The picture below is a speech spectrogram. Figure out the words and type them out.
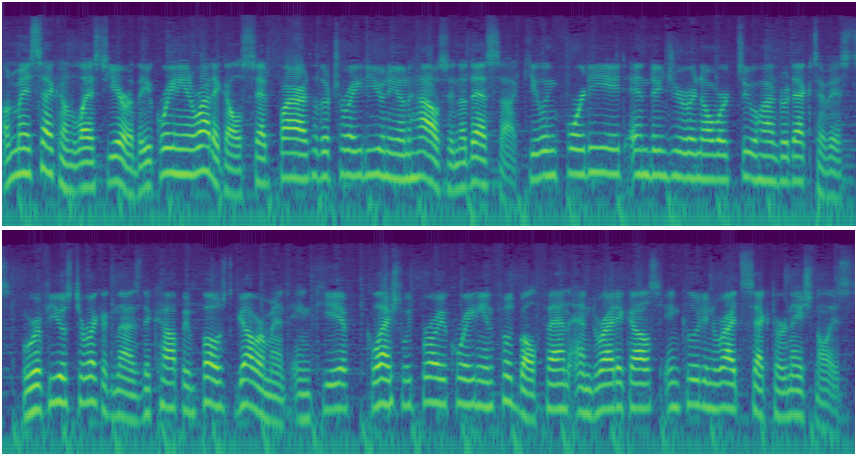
On May 2nd last year, the Ukrainian radicals set fire to the trade union house in Odessa, killing 48 and injuring over 200 activists who refused to recognize the COP-imposed government in Kiev, clashed with pro-Ukrainian football fan and radicals, including right sector nationalists.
